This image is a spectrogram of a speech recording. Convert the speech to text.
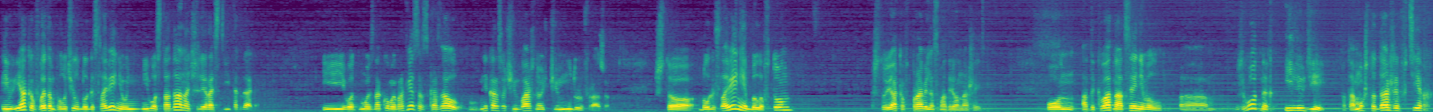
и Иаков в этом получил благословение, у него стада начали расти и так далее. И вот мой знакомый профессор сказал, мне кажется, очень важную, очень мудрую фразу, что благословение было в том, что Яков правильно смотрел на жизнь. Он адекватно оценивал э, животных и людей, потому что даже в тех,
